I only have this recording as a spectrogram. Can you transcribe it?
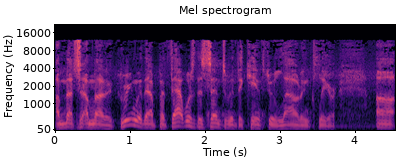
I'm not I'm not agreeing with that, but that was the sentiment that came through loud and clear. Uh,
